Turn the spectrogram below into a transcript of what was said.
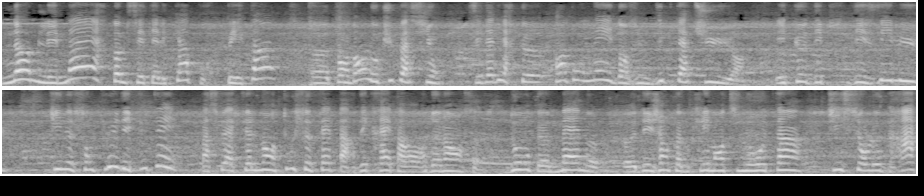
nomme les maires, comme c'était le cas pour Pétain euh, pendant l'occupation. C'est-à-dire que quand on est dans une dictature et que des, élus qui ne sont plus députés, parce qu'actuellement tout se fait par décret, par ordonnance, donc euh, même euh, des gens comme Clémentine Autain, qui sur le grave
